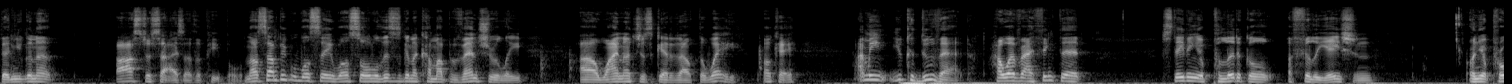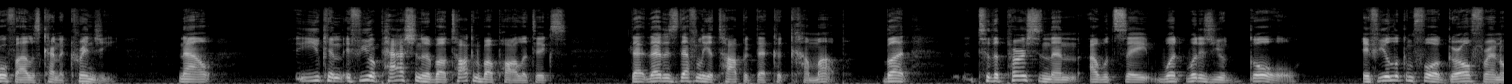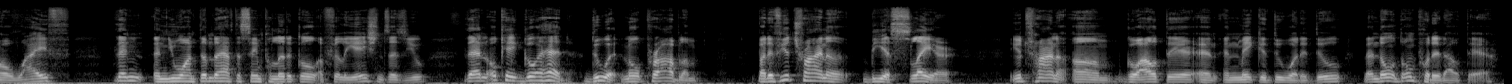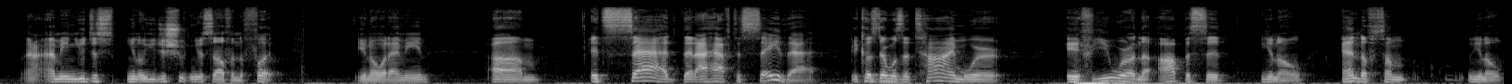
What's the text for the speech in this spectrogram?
then you're to ostracize other people. Now, some people will say, "Well, Solo, this is to come up eventually. Uh, why not just get it out the way?" Okay, I mean, you could do that. However, I think that stating your political affiliation on your profile is kind of cringy. Now, you can if you're passionate about talking about politics, that that is definitely a topic that could come up. But to the person then I would say what what is your goal? If you're looking for a girlfriend or wife, then and you want them to have the same political affiliations as you, then okay, go ahead. Do it, no problem. But if you're trying to be a slayer you're trying to um go out there and, and make it do what it do, then don't don't put it out there. I, I mean, you just you know you're just shooting yourself in the foot. You know what I mean? Um, it's sad that I have to say that because there was a time where if you were on the opposite, you know, end of some, you know,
